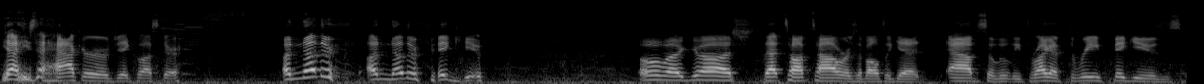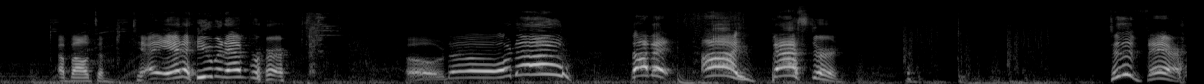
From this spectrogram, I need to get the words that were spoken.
Yeah, he's a hacker, J Cluster. Another another figure. Oh my gosh. That top tower is about to get absolutely thrown. I got three figures about to and a human emperor. Oh no! Oh no! Stop it! Ah, you bastard! This isn't fair.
